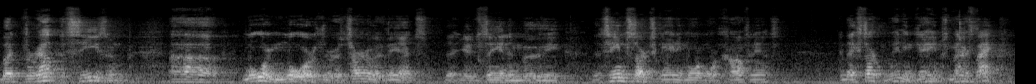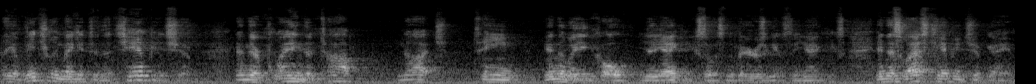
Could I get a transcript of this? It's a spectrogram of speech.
But throughout the season, uh, more and more through a turn of events that you'd see in the movie, the team starts gaining more and more confidence, and they start winning games. Matter of fact, they eventually make it to the championship, and they're playing the top-notch team in the league called the Yankees. So it's the Bears against the Yankees. In this last championship game,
